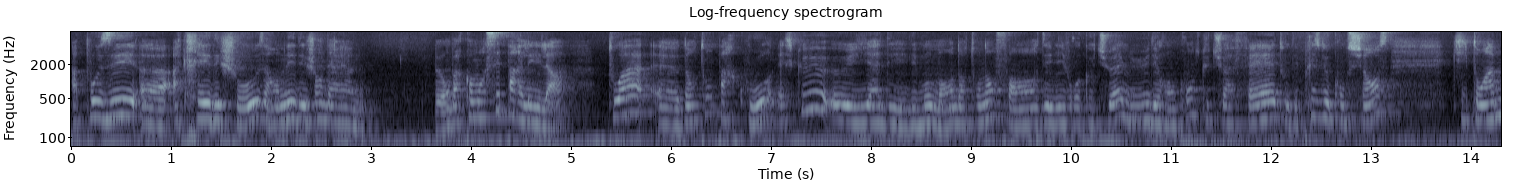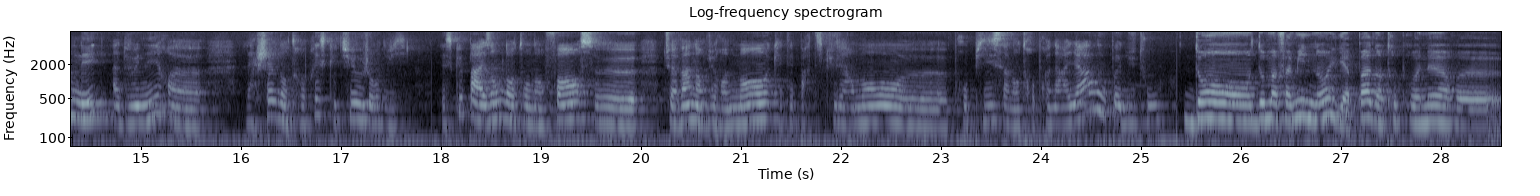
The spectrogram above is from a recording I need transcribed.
à poser, euh, à créer des choses, à emmener des gens derrière nous. Euh, on va commencer par Léla. Toi, euh, dans ton parcours, est-ce qu'il y a des, moments dans ton enfance, des livres que tu as lus, des rencontres que tu as faites ou des prises de conscience qui t'ont amené à devenir la chef d'entreprise que tu es aujourd'hui est-ce que par exemple dans ton enfance, euh, tu avais un environnement qui était particulièrement euh, propice à l'entrepreneuriat ou pas du tout? Dans, dans, ma famille, non, il n'y a pas d'entrepreneur euh,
